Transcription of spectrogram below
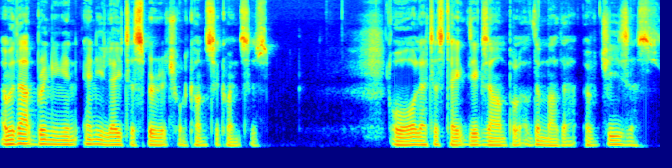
and without bringing in any later spiritual consequences. Or let us take the example of the mother of Jesus.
